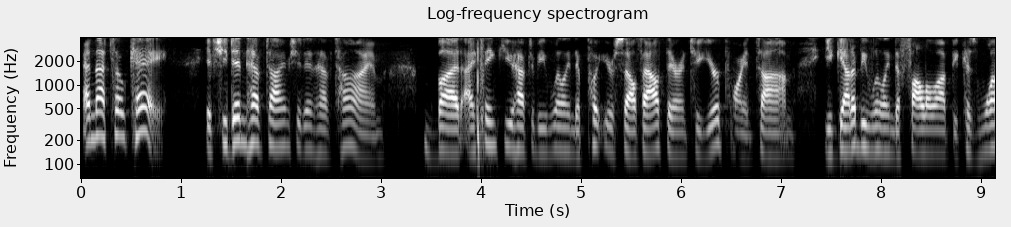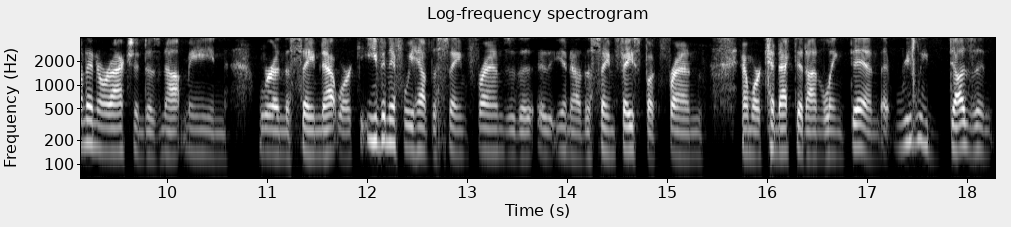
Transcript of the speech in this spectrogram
And that's okay. If she didn't have time, she didn't have time but I think you have to be willing to put yourself out there. And to your point, Tom, you got to be willing to follow up because one interaction does not mean we're in the same network. Even if we have the same friends or the uh, you know the same Facebook friends and we're connected on LinkedIn, that really doesn't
